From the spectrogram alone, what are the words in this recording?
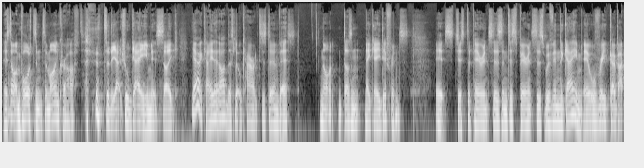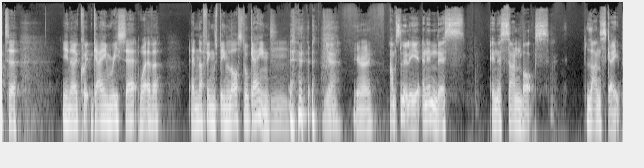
it's not important to Minecraft to the actual game. It's like yeah, okay, there are this little characters doing this. Not doesn't make any difference. It's just appearances and disappearances within the game. It will re- go back to you know, quit game, reset, whatever, and nothing's been lost or gained. Mm. yeah, you know, absolutely. And in this in this sandbox landscape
